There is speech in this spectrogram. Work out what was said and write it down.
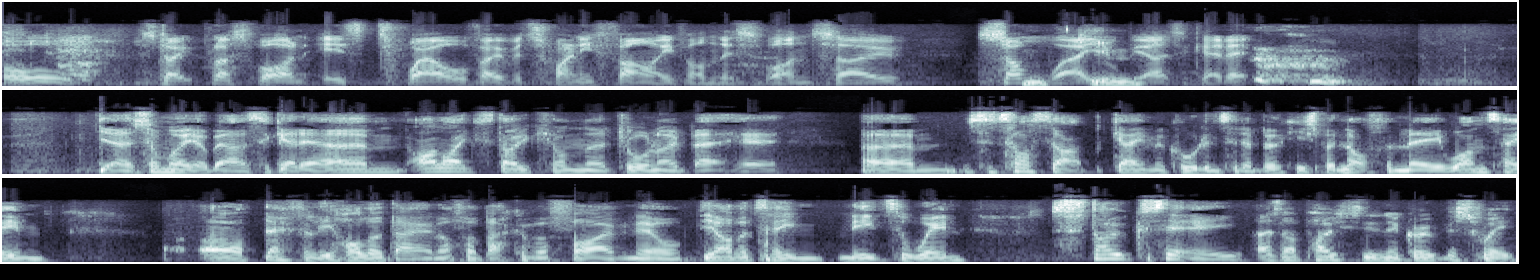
Oh, Stoke plus one is 12 over 25 on this one, so somewhere You- you'll be able to get it. Yeah, somewhere you'll be able to get it. Um, I like Stoke on the draw no bet here. Um, it's a toss up game according to the bookies, but not for me. One team are definitely holidaying off the back of a 5 0. The other team need to win. Stoke City, as I posted in the group this week,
